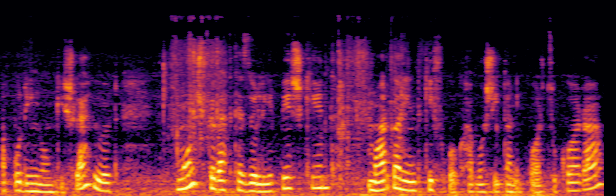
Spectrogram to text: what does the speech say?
A pudingunk is lehűlt, most következő lépésként margarint ki fogok habosítani porcukorral.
